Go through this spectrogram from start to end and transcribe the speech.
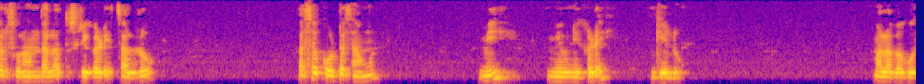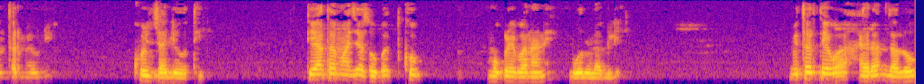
तर सुनंदाला दुसरीकडे चाललो. असं खोटं सांगून मी मेवणीकडे गेलो. मला बघून तर मेवणी खुश झाली होती. ती आता माझ्यासोबत खूप मोकळेपणाने बोलू लागली. मी तर तेव्हा हैराण झालो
